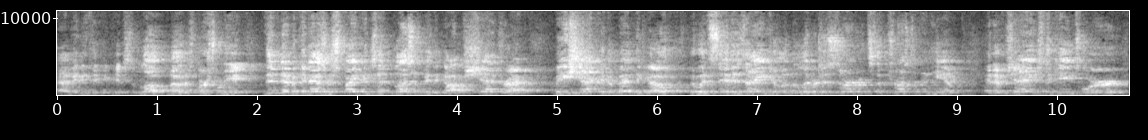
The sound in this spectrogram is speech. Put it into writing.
have anything against them. Look, notice verse 28. Then Nebuchadnezzar spake and said, Blessed be the God of Shadrach, Meshach, and Abednego, who had sent his angel and delivered his servants that trusted in him, and have changed the king's word,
